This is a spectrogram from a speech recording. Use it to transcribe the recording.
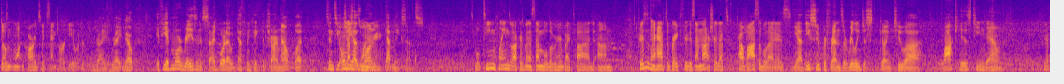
doesn't want cards like Centaur Healer. Right, right. Now, if he had more rays in his sideboard, I would definitely take the charm out, but since he only Just has one one, that makes sense. So well, Team Planeswalker's been assembled over here by Todd. Um, Chris is going to have to break through this. I'm not sure that's how possible that is. Yeah, these super friends are really just going to uh, lock his team down. Yep.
